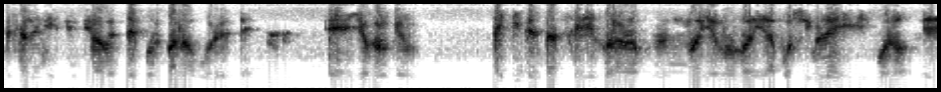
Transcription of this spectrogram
te salen instintivamente pues para no aburrirte. Eh, yo creo que hay que intentar seguir con la mayor normalidad posible y bueno, eh,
